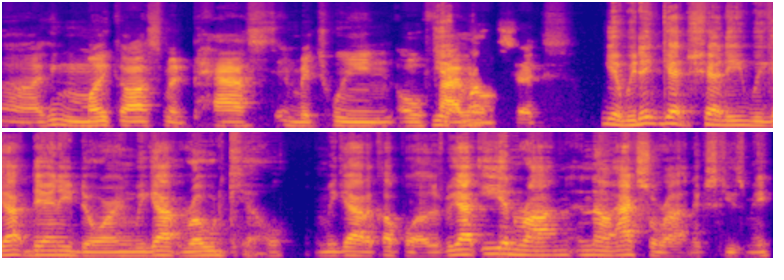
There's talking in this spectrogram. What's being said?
Uh, I think Mike Awesome had passed in between 05 Yeah, and well- 06. Yeah, we didn't get Chetti. We got Danny Doring. We got Roadkill. And we got a couple others. We got Ian Rotten. And no, Axel Rotten, excuse me.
